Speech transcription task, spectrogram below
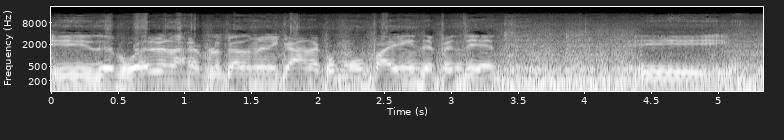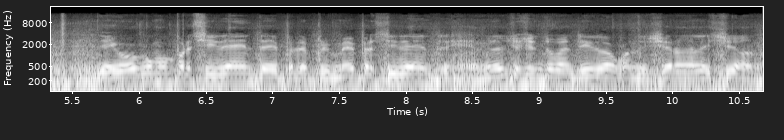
y devuelven la República Dominicana como un país independiente. Y llegó como presidente, el primer presidente, en 1822 cuando hicieron elecciones.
